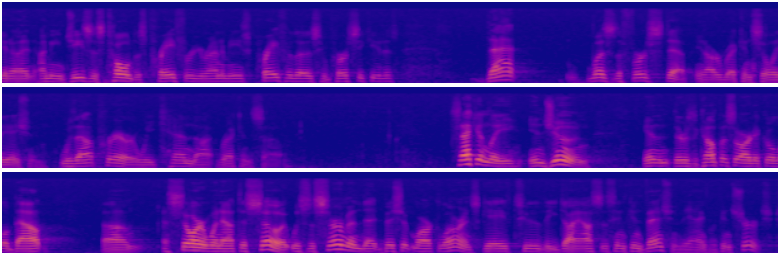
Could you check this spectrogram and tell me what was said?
You know, and I mean, Jesus told us, pray for your enemies, pray for those who persecute us. That was the first step in our reconciliation. Without prayer, we cannot reconcile. Secondly, in June, in, there's a Compass article about um, a sower went out to sow. It was the sermon that Bishop Mark Lawrence gave to the Diocesan Convention, the Anglican Church.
